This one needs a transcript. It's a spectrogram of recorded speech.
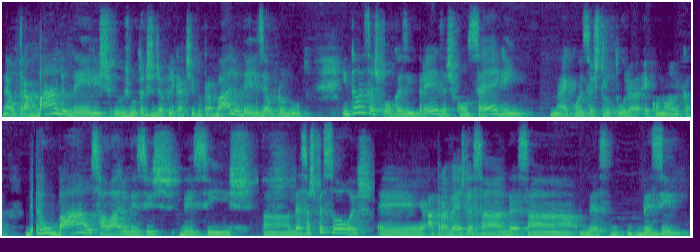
Né? O trabalho deles, os motoristas de aplicativo, o trabalho deles é o produto. Então, essas poucas empresas conseguem né, com essa estrutura econômica, derrubar o salário desses, desses, uh, dessas pessoas é, através dessa, dessa, desse, desse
